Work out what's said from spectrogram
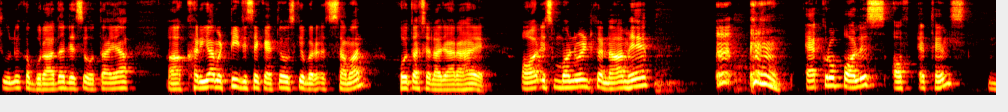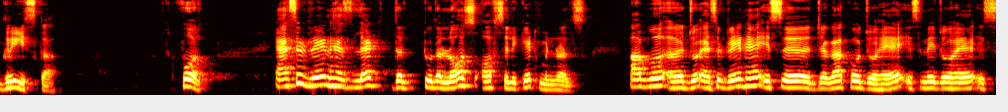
चूने का बुरादा जैसे होता है या खरिया मिट्टी जिसे कहते हैं, उसके सामान होता चला जा रहा है। और इस मॉन्यूमेंट का नाम है एक्रोपोलिस ऑफ़ एथेंस ग्रीस का। Fourth acid rain has led the to the loss of silicate minerals अब जो एसिड रेन है, इस जगह को जो है, इसने जो है, इस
